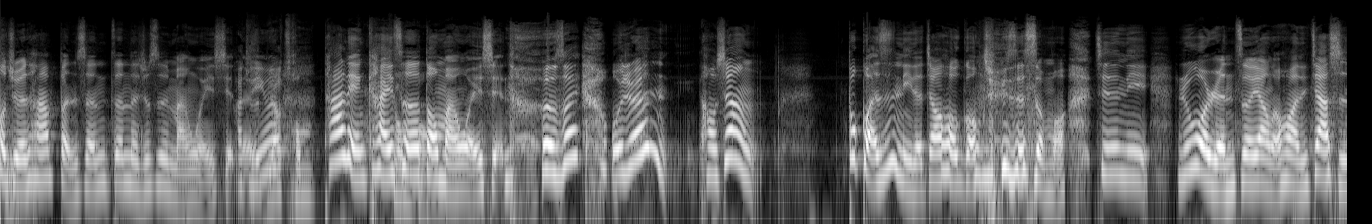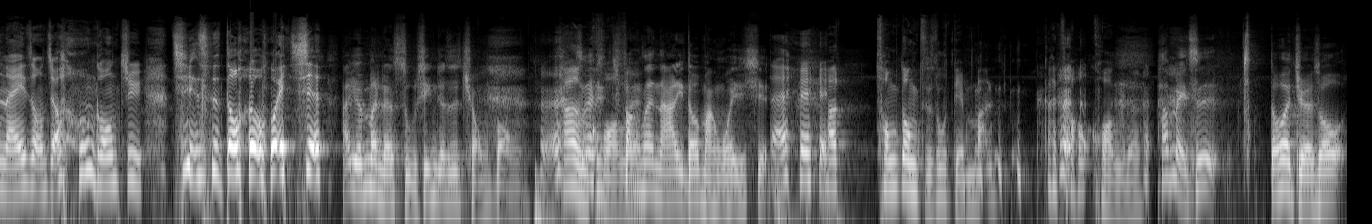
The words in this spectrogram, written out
我觉得他本身真的就是蛮危险的，因为，他连开车都蛮危险的，所以我觉得好像不管是你的交通工具是什么，其实你如果人这样的话，你驾驶哪一种交通工具，其实都很危险。他原本的属性就是穷崩，他很狂、欸，放在哪里都蛮危险。对，他冲动指数点满，看超狂的。他每次。都会觉得说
